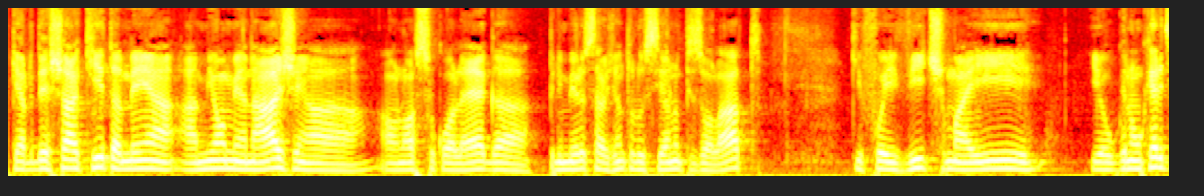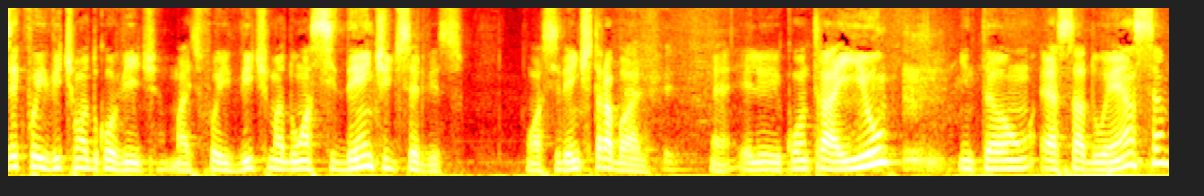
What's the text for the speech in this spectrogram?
Quero deixar aqui também a, a minha homenagem a, ao nosso colega, primeiro sargento Luciano Pisolato, que foi vítima aí, eu não quero dizer que foi vítima do Covid, mas foi vítima de um acidente de serviço, um acidente de trabalho. É, ele contraiu, então, essa doença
